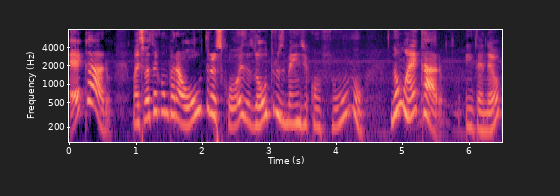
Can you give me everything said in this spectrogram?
é caro. Mas se você comparar outras coisas, outros bens de consumo, não é caro, entendeu?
